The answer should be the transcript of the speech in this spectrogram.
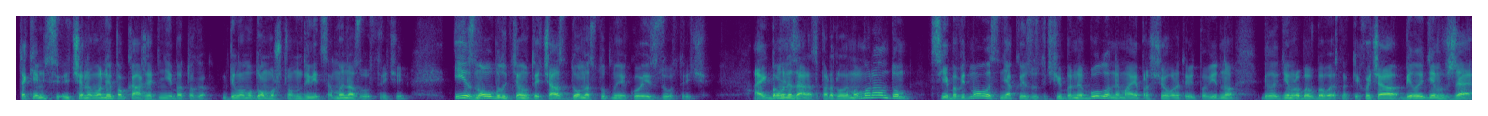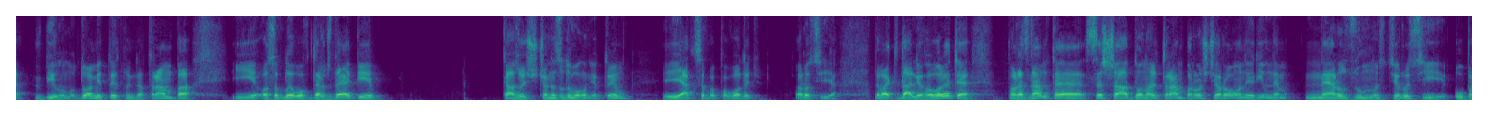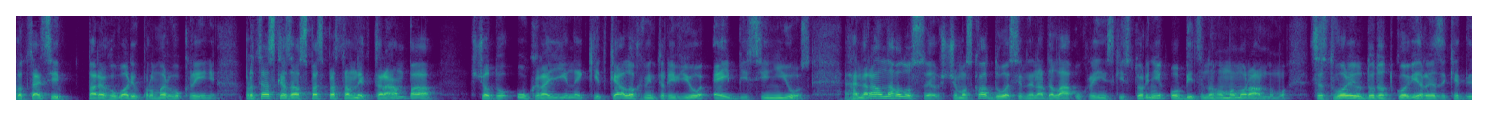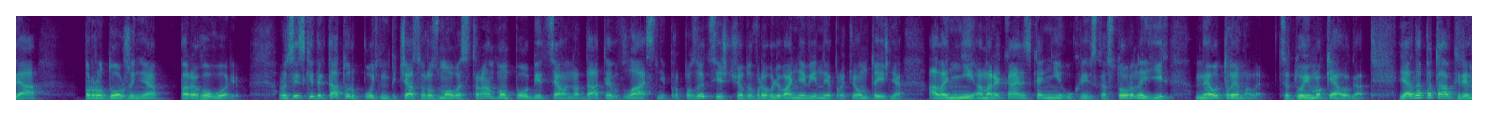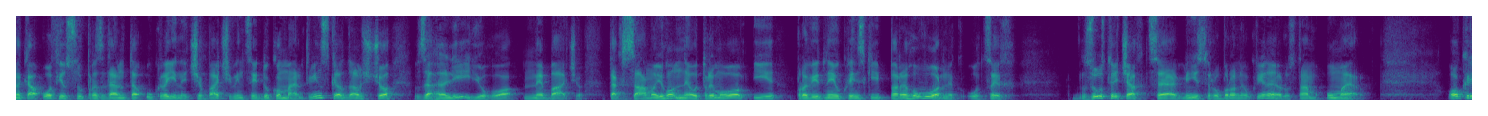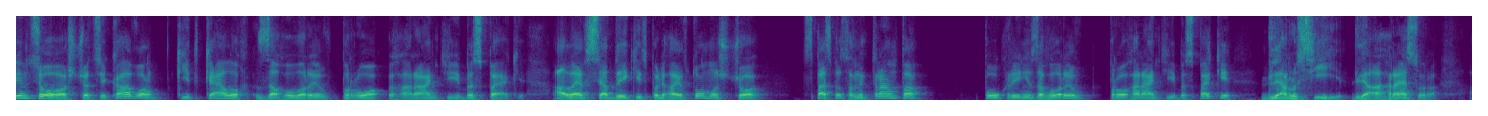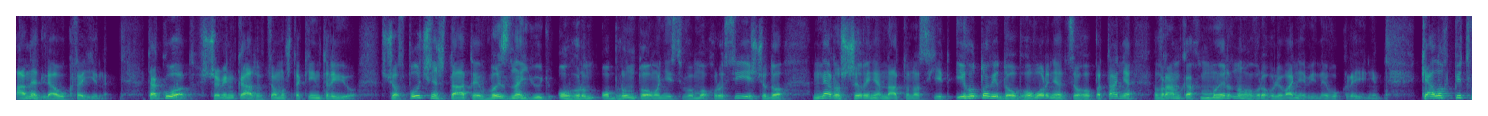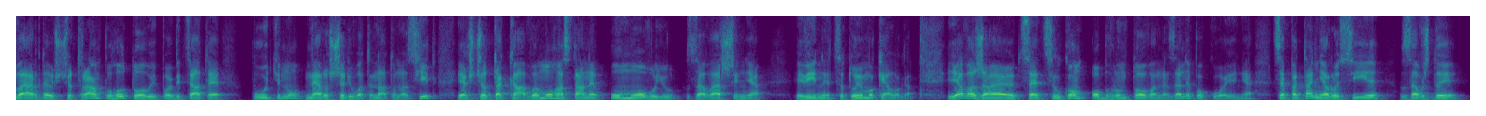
Таким чином вони покажуть, нібито Білому дому, що ну, дивіться, ми на зустрічі, і знову будуть тягнути час до наступної якоїсь зустрічі. А якби вони зараз передали меморандум, всі би відмовилися, ніякої зустрічі би не було, немає про що говорити. Відповідно, Білий Дім робив би висновки. Хоча Білий Дім вже в Білому домі тиснуть на Трампа, і особливо в Держдепі кажуть, що не задоволені тим, як себе поводить Росія. Давайте далі говорити. Президент США Дональд Трамп розчарований рівнем нерозумності Росії у процесі переговорів про мир в Україні. Про це сказав спецпредставник Трампа. Щодо України Кіт Келох в інтерв'ю ABC News. генерал наголосив, що Москва досі не надала українській стороні обіцяного меморандуму. Це створює додаткові ризики для продовження переговорів. Російський диктатор Путін під час розмови з Трампом пообіцяв надати власні пропозиції щодо врегулювання війни протягом тижня, але ні американська, ні українська сторони їх не отримали. Цитуємо Келога. Я запитав керівника офісу президента України, чи бачив він цей документ. Він сказав, що взагалі його не бачив. Так само його не отримував і провідний український переговорник у цих зустрічах. Це міністр оборони України Рустам Умеров. Окрім цього, що цікаво, Кіт Келох заговорив про гарантії безпеки, але вся дикість полягає в тому, що спецпредставник Трампа по Україні заговорив про гарантії безпеки для Росії, для агресора, а не для України. Так от, що він каже в цьому ж таки інтерв'ю, що Сполучені Штати визнають обґрунтованість вимог Росії щодо нерозширення НАТО на схід і готові до обговорення цього питання в рамках мирного врегулювання війни в Україні. Келох підтвердив, що Трамп готовий пообіцяти Путіну не розширювати НАТО на схід, якщо така вимога стане умовою завершення війни. Цитуємо Келога. Я вважаю, це цілком обґрунтоване занепокоєння. Це питання Росії завжди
